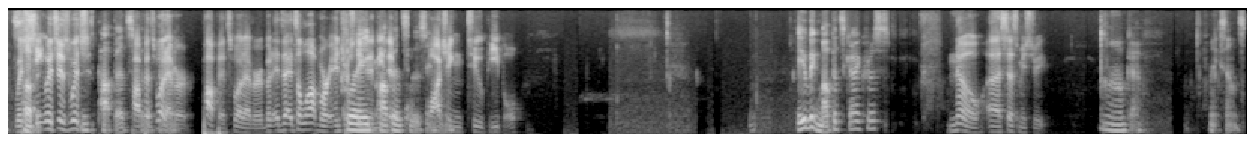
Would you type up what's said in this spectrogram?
It's which puppet- which is which it's puppets. puppets, it's better. whatever, puppets, whatever. But it, it's a lot more interesting Clay to me puppets than are the same watching two people. Are you a big Muppets guy, Chris? No, uh, Sesame Street. Oh, okay, makes sense.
